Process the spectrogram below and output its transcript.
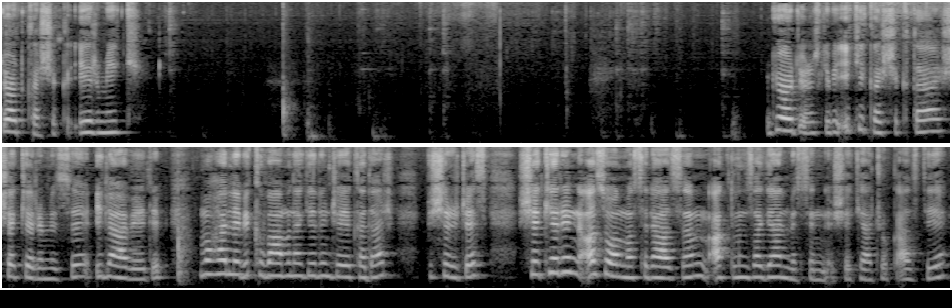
4 kaşık irmik Gördüğünüz gibi 2 kaşık da şekerimizi ilave edip muhallebi kıvamına gelinceye kadar pişireceğiz. Şekerin az olması lazım. Aklınıza gelmesin şeker çok az diye.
